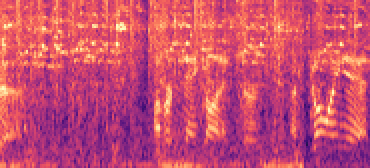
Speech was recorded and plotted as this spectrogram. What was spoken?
Sir. Hover tank on it, sir. I'm going in.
